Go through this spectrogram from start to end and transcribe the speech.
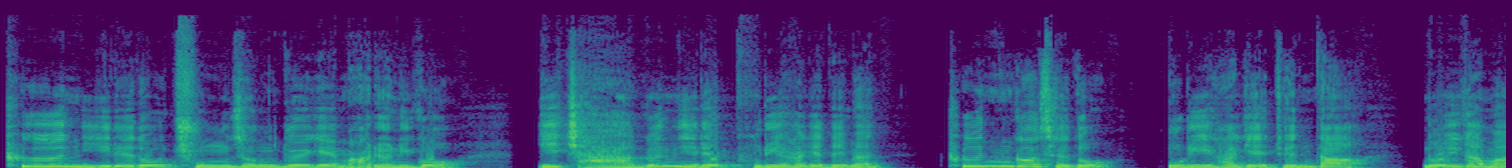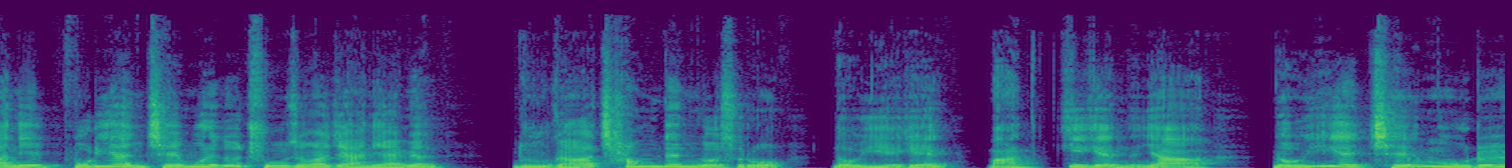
큰 일에도 충성되게 마련이고 이 작은 일에 불의하게 되면 큰 것에도 불의하게 된다. 너희가 만일 불의한 재물에도 충성하지 아니하면 누가 참된 것으로 너희에게 맡기겠느냐? 너희의 재물을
